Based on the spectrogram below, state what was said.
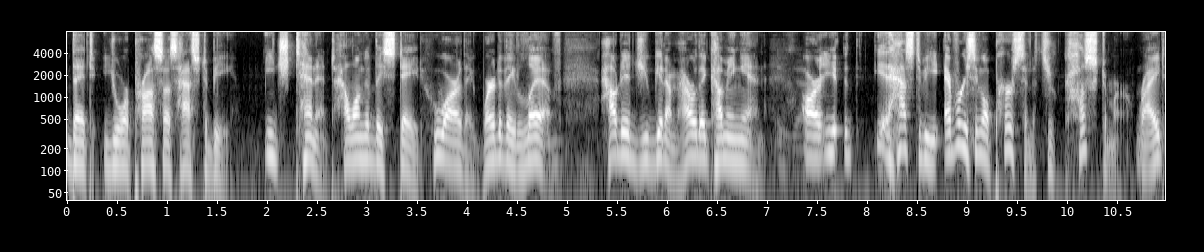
that your process has to be. Each tenant, how long have they stayed? Who are they? Where do they live? How did you get them? How are they coming in? Exactly. Are it has to be every single person. It's your customer, right?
